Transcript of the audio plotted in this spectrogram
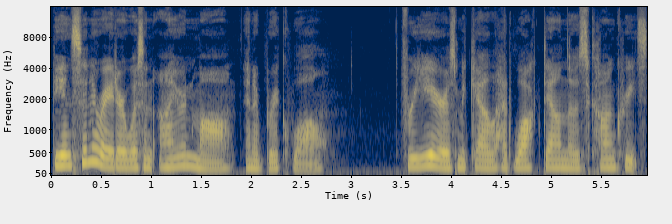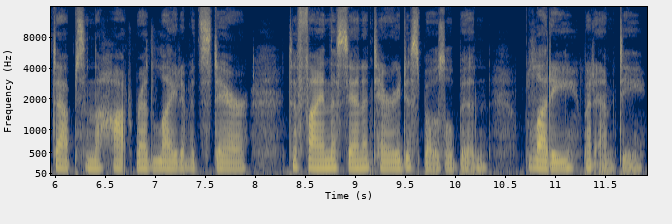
The incinerator was an iron maw in a brick wall. For years, Mikhail had walked down those concrete steps in the hot red light of its stair to find the sanitary disposal bin, bloody but empty,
